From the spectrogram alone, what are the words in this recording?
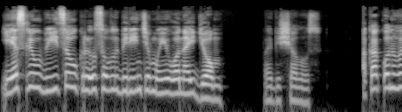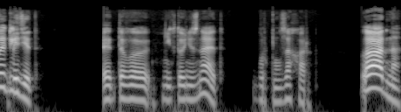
«Если убийца укрылся в лабиринте, мы его найдем», — пообещал Ос. «А как он выглядит?» «Этого никто не знает», — буркнул Захар. «Ладно»,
